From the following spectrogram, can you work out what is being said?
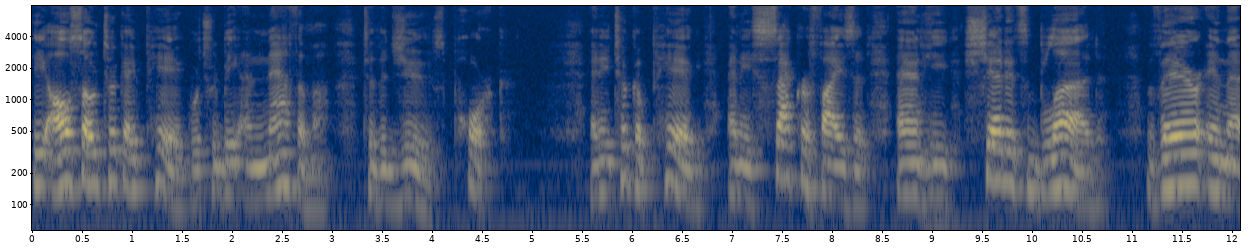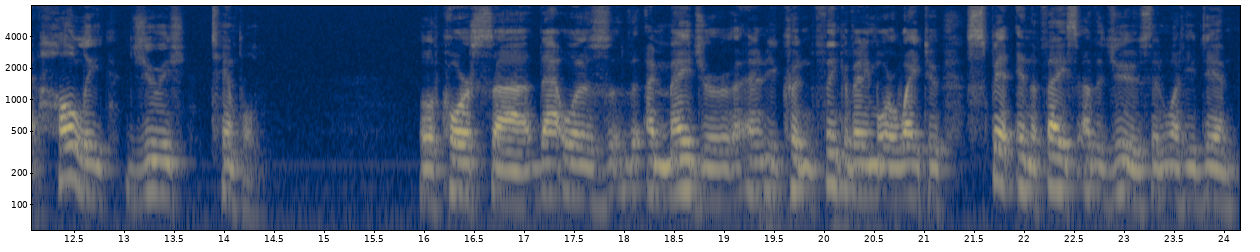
He also took a pig, which would be anathema to the Jews, pork, and he took a pig and he sacrificed it and he shed its blood there in that holy Jewish temple. Well, of course, uh, that was a major, and you couldn't think of any more way to spit in the face of the Jews than what he did.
